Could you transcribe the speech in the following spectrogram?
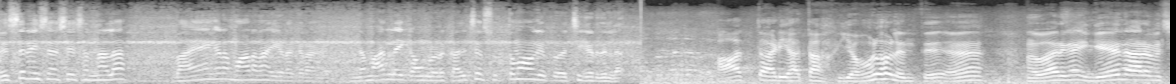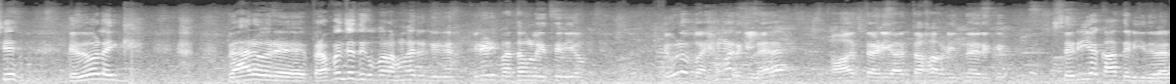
வெஸ்டர்னைசேஷன் ஸ்டேஷன்னால பயங்கர மாடர்னாகி கிடக்கிறாங்க கிடக்குறாங்க. இந்த மாதிரி லைக் அவங்களோட கல்ச்சர் சுத்தமாக அவங்க இப்போ வச்சுக்கிறது இல்லை ஆத்தாடி ஆத்தா எவ்வளோ லென்த்து பாருங்க இங்கேருந்து ஆரம்பித்து ஏதோ லைக் வேற ஒரு பிரபஞ்சத்துக்கு போகிற மாதிரி இருக்குங்க. பின்னாடி பார்த்தவங்களுக்கு தெரியும். எவ்வளோ பயமாக இருக்குல்ல? ஆத்தாடி ஆத்தா அப்படின்னு தான் இருக்குது சரியாக காத்தடிக்குது வேற.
